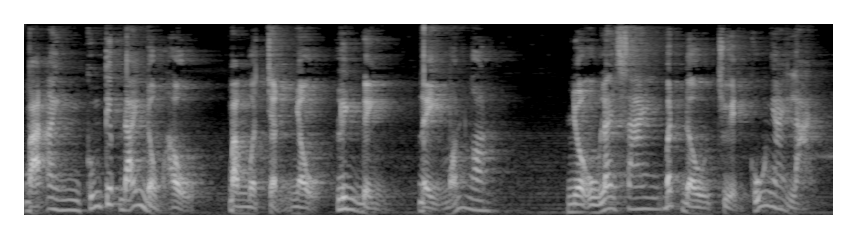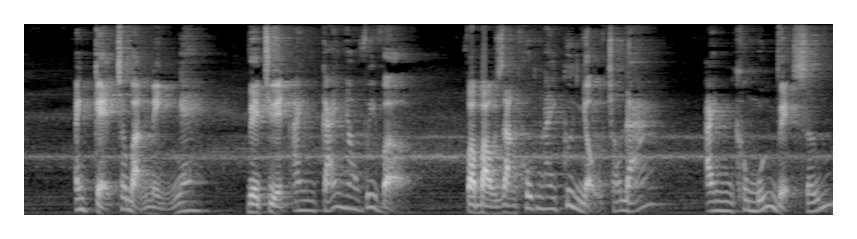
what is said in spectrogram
bà anh cũng tiếp đái nồng hậu bằng một trận nhậu linh đình đầy món ngon. Nhậu lai sai bắt đầu chuyện cũ nhai lại. Anh kể cho bạn mình nghe về chuyện anh cãi nhau với vợ và bảo rằng hôm nay cứ nhậu cho đá, anh không muốn về sớm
